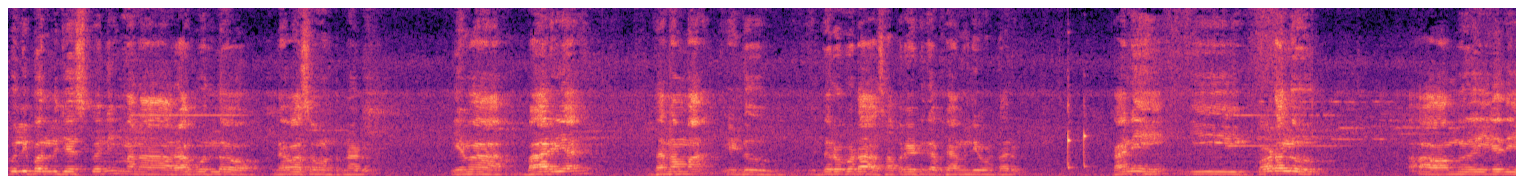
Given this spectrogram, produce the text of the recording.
కూలి పనులు చేసుకొని మన రాపూర్లో నివాసం ఉంటున్నాడు. ఈమె భార్య ధనమ్మ వీళ్ళు ఇద్దరు కూడా సపరేట్గా ఫ్యామిలీ ఉంటారు. కానీ ఈ కోడలు ఏది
